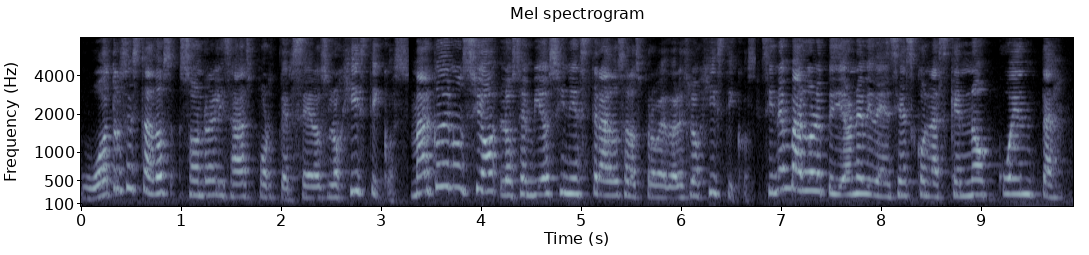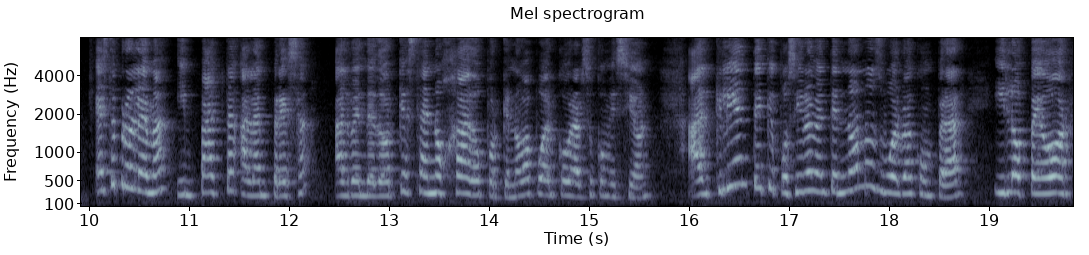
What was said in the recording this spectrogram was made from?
u otros estados son realizadas por terceros logísticos. Marco denunció los envíos siniestrados a los proveedores logísticos. Sin embargo, le pidieron evidencias con las que no cuenta. Este problema impacta a la empresa, al vendedor que está enojado porque no va a poder cobrar su comisión, al cliente que posiblemente no nos vuelva a comprar y lo peor,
